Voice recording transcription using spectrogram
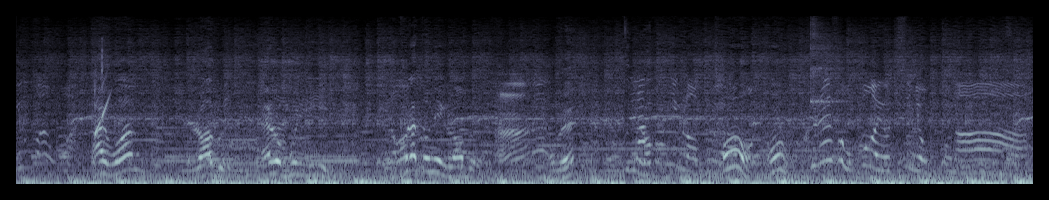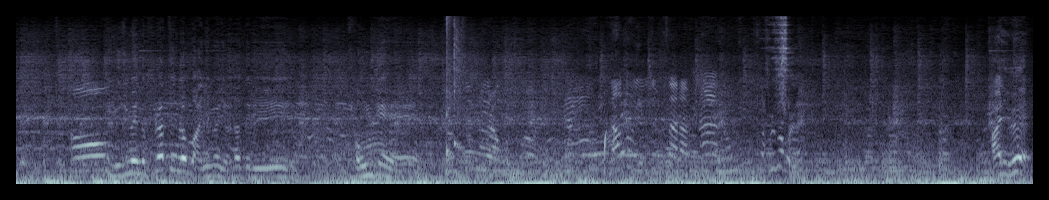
You want what? I want love L-O-V-E 플라토닉 러브 어 왜? 플라토닉 러브야. 어, 어. 그래서 오빠가 여친이 없구나. 어, 요즘에는 플라토닉 러브 아니면 여자들이 경계해. 요즘이라고 써. 나도 요즘 사람이야. 술 먹을래? 아니 왜?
